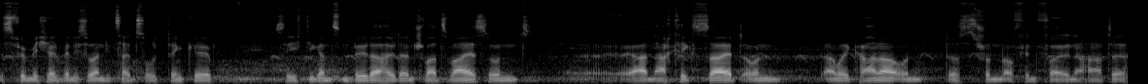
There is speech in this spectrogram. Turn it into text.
ist für mich halt, wenn ich so an die Zeit zurückdenke, sehe ich die ganzen Bilder halt in Schwarz-Weiß und äh, ja, Nachkriegszeit und Amerikaner und das ist schon auf jeden Fall eine harte,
